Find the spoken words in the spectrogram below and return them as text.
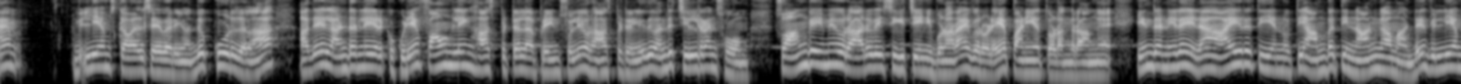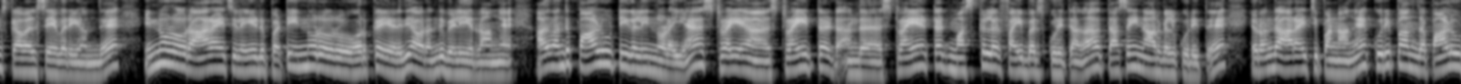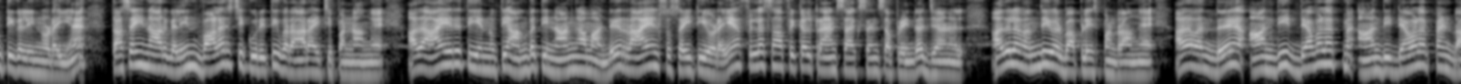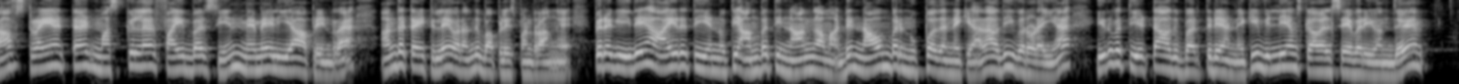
வில்லியம்ஸ் கவல் சேவரி வந்து கூடுதலாக அதே லண்டன்லேயே இருக்கக்கூடிய ஃபவுண்ட்லிங் ஹாஸ்பிட்டல் அப்படின்னு சொல்லி ஒரு ஹாஸ்பிட்டல். இது வந்து சில்ட்ரன்ஸ் ஹோம். ஸோ அங்கேயுமே ஒரு அறுவை சிகிச்சை நிபுணராக இவருடைய பணியை தொடங்குறாங்க. இந்த நிலையில் ஆயிரத்தி எண்ணூற்றி ஐம்பத்தி நான்காம் ஆண்டு வில்லியம்ஸ் கவல் சேவரி வந்து இன்னொரு ஒரு ஆராய்ச்சியில் ஈடுபட்டு இன்னொரு ஒரு ஒர்க்கை எழுதி அவர் வந்து வெளியிடுறாங்க. அது வந்து பாலூட்டிகளினுடைய ஸ்ட்ரை ஸ்ட்ரைட்டட் அந்த ஸ்ட்ரைட்டட் மஸ்குலர் ஃபைபர்ஸ் குறித்து அதாவது தசை நார்கள் குறித்து இவர் வந்து ஆராய்ச்சி பண்ணாங்க. குறிப்பாக அந்த பாலூட்டிகளினுடைய தசை நார்களின் வளர்ச்சி குறித்து இவர் ஆராய்ச்சி பண்ணாங்க. அது ஆயிரத்தி எண்ணூற்றி ஐம்பத்தி நான்காம் ஆண்டு ராயல் சொசைட்டியோடைய philosophical டிரான்சாக்ஷன்ஸ் அப்படின்ற ஜேர்னல் அதில் வந்து இவர் பப்ளிஷ் பண்ணுறாங்க அதை வந்து on the development on the development of striated muscular fibres in mammalia அப்படின்ற அந்த டைட்டிலே இவர் வந்து பப்ளிஷ் பண்ணுறாங்க பிறகு இதே ஆயிரத்தி எண்ணூற்றி ஐம்பத்தி நான்காம் ஆண்டு நவம்பர் முப்பது அன்னைக்கு அதாவது இவருடைய இருபத்தி எட்டாவது பர்த்டே அன்னைக்கு வில்லியம்ஸ் கவல் சேவரி வந்து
